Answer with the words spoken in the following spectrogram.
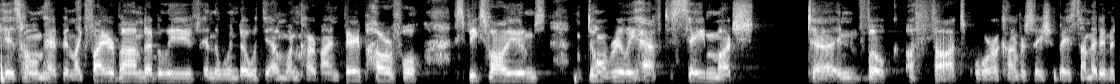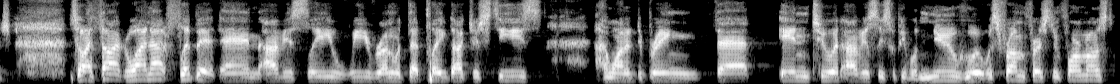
his home had been like firebombed, I believe, in the window with the M1 carbine. Very powerful, speaks volumes. Don't really have to say much to invoke a thought or a conversation based on that image. So I thought, why not flip it? And obviously, we run with that Plague Doctor Steez. I wanted to bring that into it, obviously, so people knew who it was from first and foremost.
